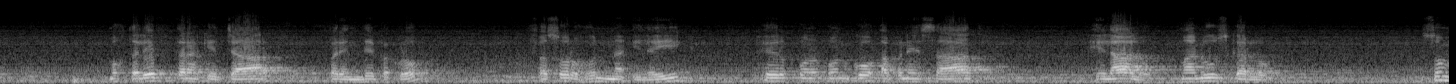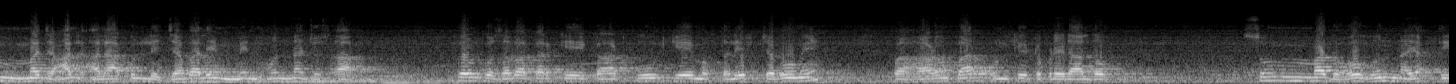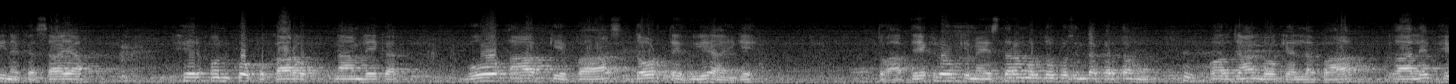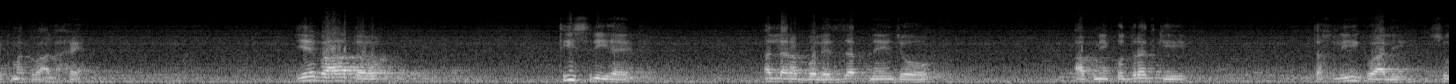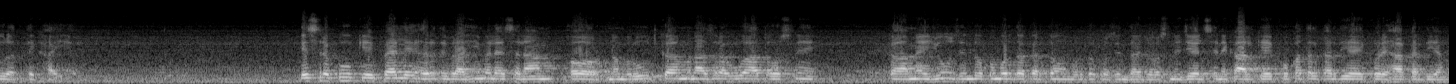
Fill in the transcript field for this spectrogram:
مختلف طرح کے چار پرندے پکڑو فسر ہن پھر ان کو اپنے ساتھ ہلا لو مانوس کر لو۔ سم مجعل علا کل جبل من ہن جزا پھر ان کو ذبح کر کے، کاٹ کوٹ کے مختلف جگہوں میں، پہاڑوں پر ان کے ٹکڑے ڈال دو۔ سم مد ہو ہن یقین کسایا پھر ان کو پکارو، نام لے کر۔ وہ آپ کے پاس دوڑتے ہوئے آئیں گے۔ تو آپ دیکھ لو کہ میں اس طرح مردوں کو زندہ کرتا ہوں۔ اور جان لو کہ اللہ پاک غالب حکمت والا ہے۔ یہ بات تیسری ہے، اللہ رب العزت نے جو اپنی قدرت کی تخلیق والی صورت دکھائی ہے۔ اس رکوع کے پہلے حضرت ابراہیم علیہ السلام اور نمرود کا مناظرہ ہوا تو اس نے کہا، میں یوں زندوں کو مردہ کرتا ہوں، مردوں کو زندہ جو اس نے جیل سے نکال کے ایک کو قتل کر دیا، ایک کو رہا کر دیا۔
